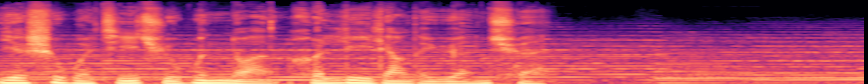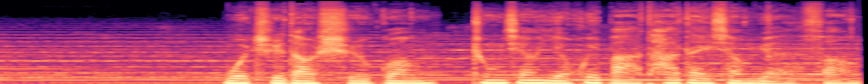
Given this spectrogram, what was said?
也是我汲取温暖和力量的源泉。我知道时光终将也会把它带向远方，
